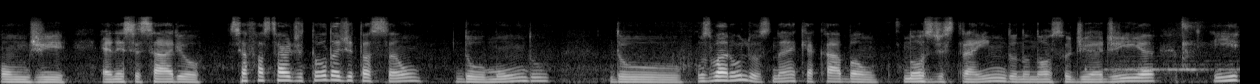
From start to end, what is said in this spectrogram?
onde é necessário se afastar de toda a agitação do mundo, dos do, barulhos né, que acabam nos distraindo no nosso dia a dia e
